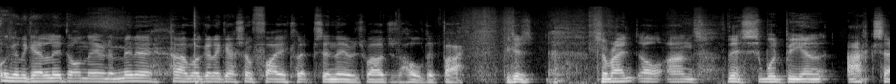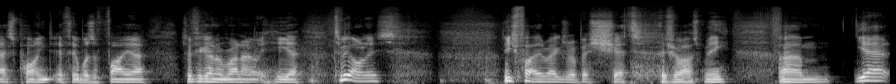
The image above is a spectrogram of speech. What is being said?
We're going to get a lid on there in a minute and we're going to get some fire clips in there as well just to hold it back because it's a rental and this would be an access point if there was a fire so if you're going to run out of here to be honest these fire eggs are a bit shit if you ask me. Um, yeah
